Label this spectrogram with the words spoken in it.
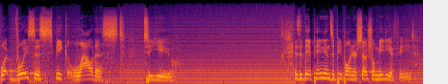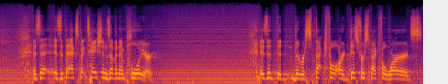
What voices speak loudest to you? Is it the opinions of people on your social media feed? Is it, is it the expectations of an employer? Is it the, the respectful or disrespectful words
